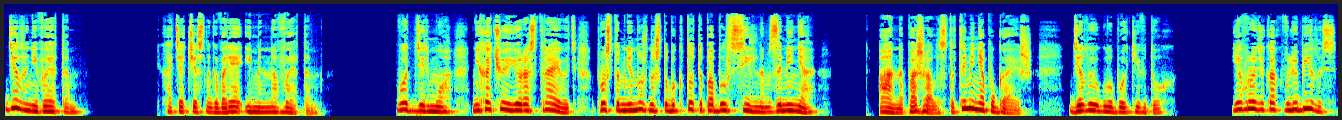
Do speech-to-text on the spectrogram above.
«Дело не в этом». Хотя, честно говоря, именно в этом. Вот дерьмо, не хочу ее расстраивать, просто мне нужно, чтобы кто-то побыл сильным за меня. Анна, пожалуйста, ты меня пугаешь. Делаю глубокий вдох. Я вроде как влюбилась,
